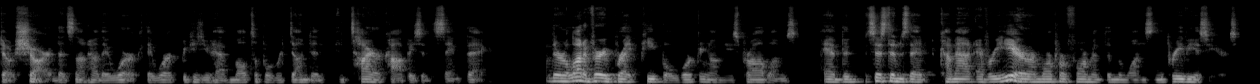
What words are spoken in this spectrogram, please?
don't shard. That's not how they work. They work because you have multiple redundant entire copies of the same thing. There are a lot of very bright people working on these problems. And the systems that come out every year are more performant than the ones in the previous years.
